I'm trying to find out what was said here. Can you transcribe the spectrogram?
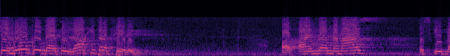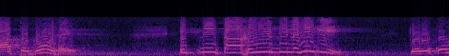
چہروں کو بیت اللہ کی طرف پھیرے اور آئندہ نماز اس کی بات تو دور ہے۔ اتنی تاخیر بھی نہیں کی کہ رقو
